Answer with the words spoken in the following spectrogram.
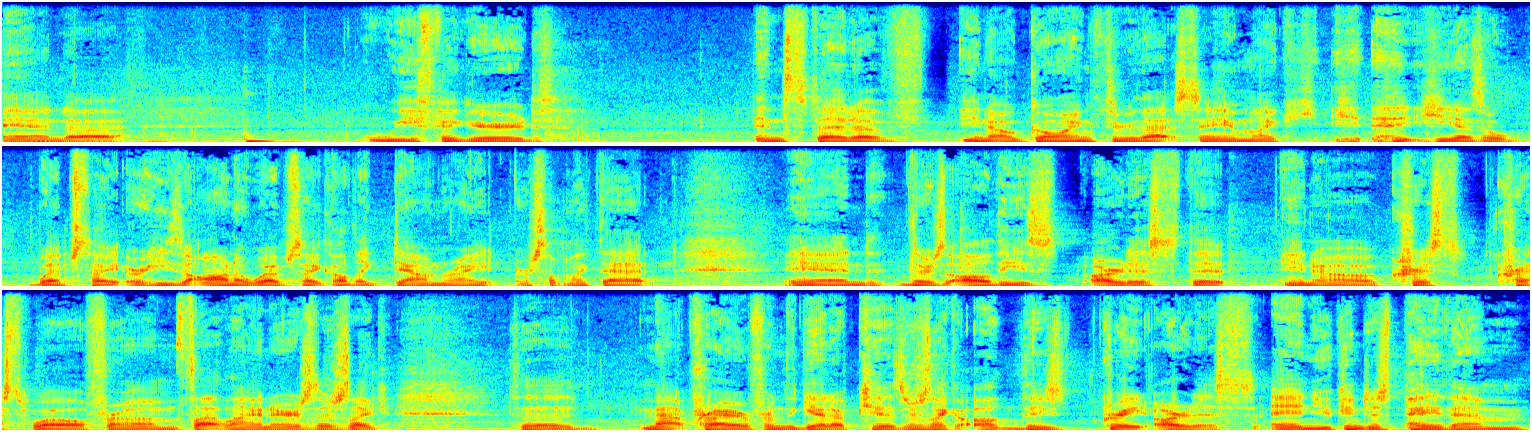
and uh, we figured instead of, you know, going through that same, like, he, he has a website or he's on a website called like Downright or something like that. And there's all these artists that, you know, Chris Cresswell from Flatliners, there's like, the Matt Pryor from the Get Up Kids. There's like all these great artists, and you can just pay them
